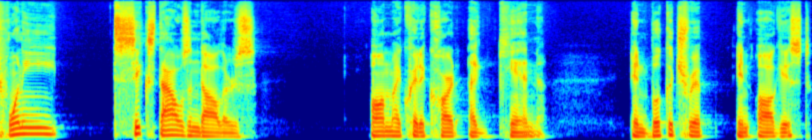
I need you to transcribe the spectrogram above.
$26,000 on my credit card again and book a trip in August,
